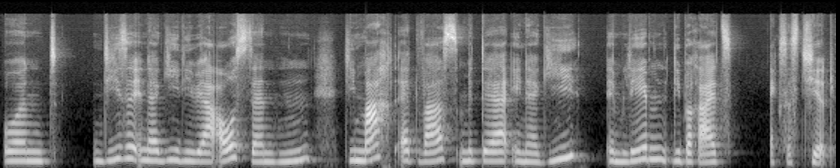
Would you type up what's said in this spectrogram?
Und diese Energie, die wir aussenden, die macht etwas mit der Energie im Leben, die bereits existiert.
